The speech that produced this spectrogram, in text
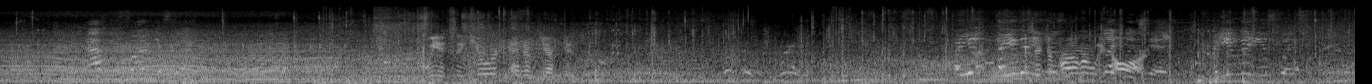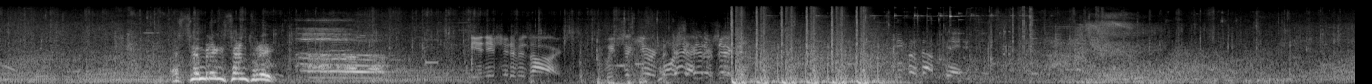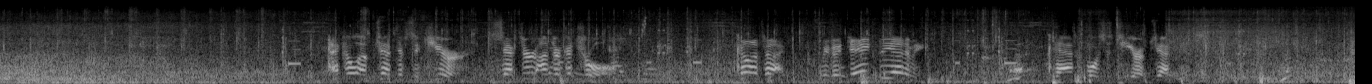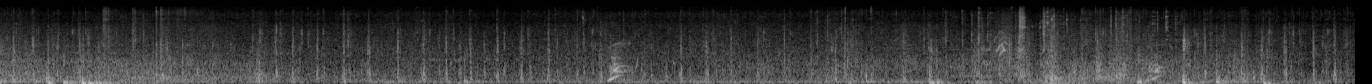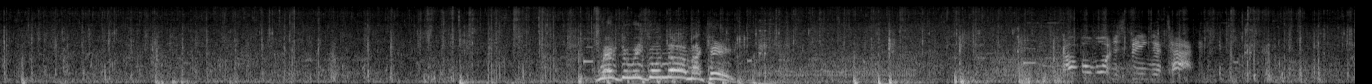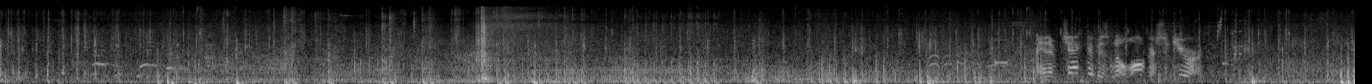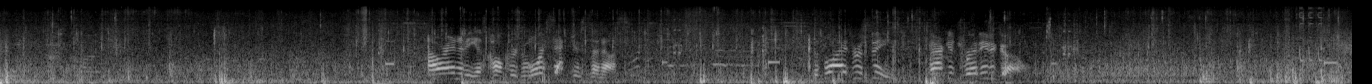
After front this way. We have secured an objective. Are you are you gonna Sector use Bravo is like ours. Are you gonna use Swift? Assembling sentry! The initiative is ours. We've secured more Attack sectors. objective! Keep us updated. Echo objective secure. Sector under control. Contact! We've engaged the enemy! Task forces to your objectives. Go now, Mackay? Alpha 1 is being attacked. An objective is no longer secure. Our enemy has conquered more sectors than us. Supplies received. Package ready to go.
